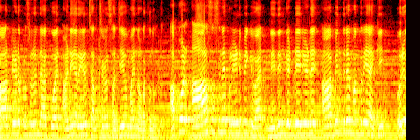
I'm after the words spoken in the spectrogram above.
പാർട്ടിയുടെ പ്രസിഡന്റ് ആക്കുവാൻ അണിയറയിൽ ചർച്ചകൾ സജീവമായി നടക്കുന്നുണ്ട്. അപ്പോൾ ആർ എസ് എസിനെ പ്രീണിപ്പിക്കുവാൻ നിതിൻ ഗഡ്കരിയുടെ ആഭ്യന്തര മന്ത്രിയാക്കി ഒരു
